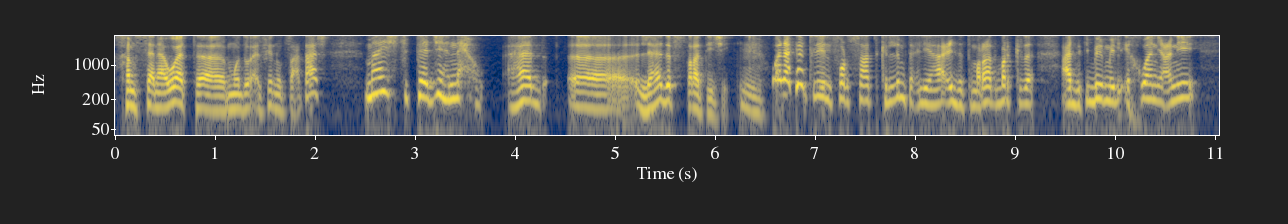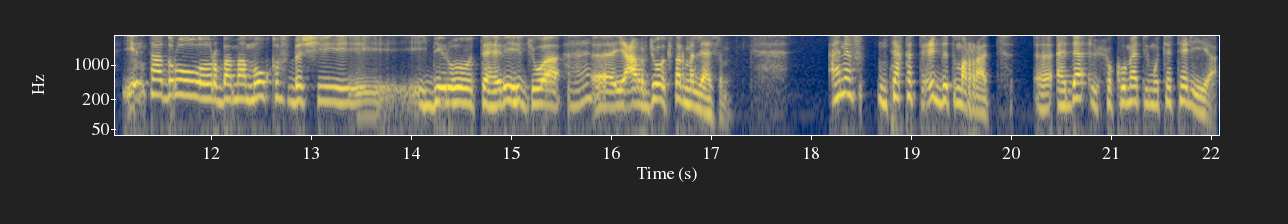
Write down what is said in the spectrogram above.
خمس سنوات آه، منذ 2019 ما هيش تتجه نحو هذا آه الهدف الاستراتيجي. وأنا كانت لي الفرصه تكلمت عليها عدة مرات برك عدد كبير من الإخوان يعني ينتظروا ربما موقف باش يديروا تهريج ويعرجوا أكثر من اللازم. أنا انتقدت عدة مرات. آه، أداء الحكومات المتتالية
